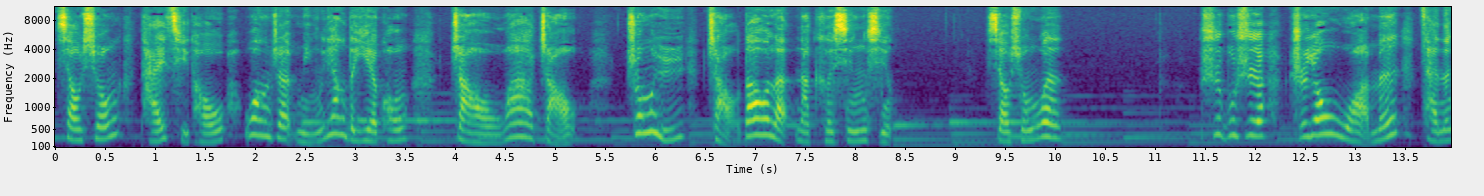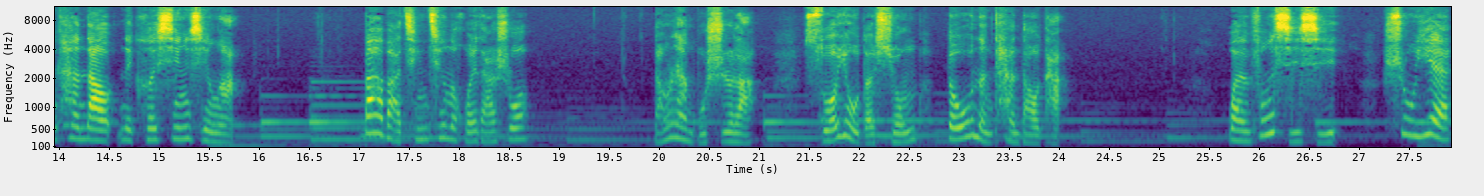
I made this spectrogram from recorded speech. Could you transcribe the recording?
小熊抬起头望着明亮的夜空，找啊找，终于找到了那颗星星。小熊问：“是不是只有我们才能看到那颗星星啊？”爸爸轻轻地回答说：“当然不是啦，所有的熊都能看到它。”晚风习习。树叶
